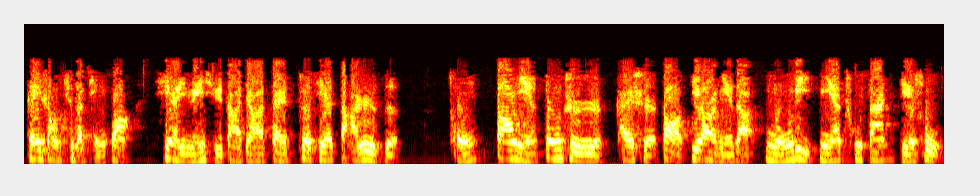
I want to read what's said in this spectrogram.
跟上去的情况。便允许大家在这些大日子，从当年冬至日开始到第二年的农历年初三结束，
